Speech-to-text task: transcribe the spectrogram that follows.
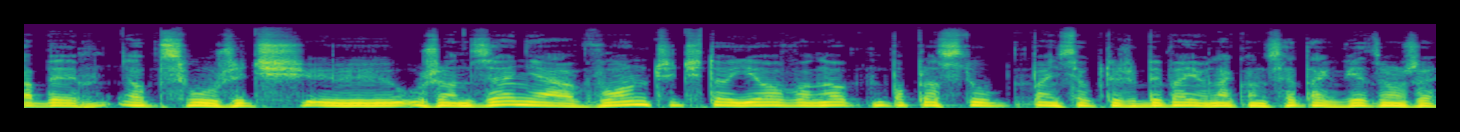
aby obsłużyć y, urządzenia, włączyć to i owo. No, po prostu Państwo, którzy bywają na koncertach wiedzą, że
